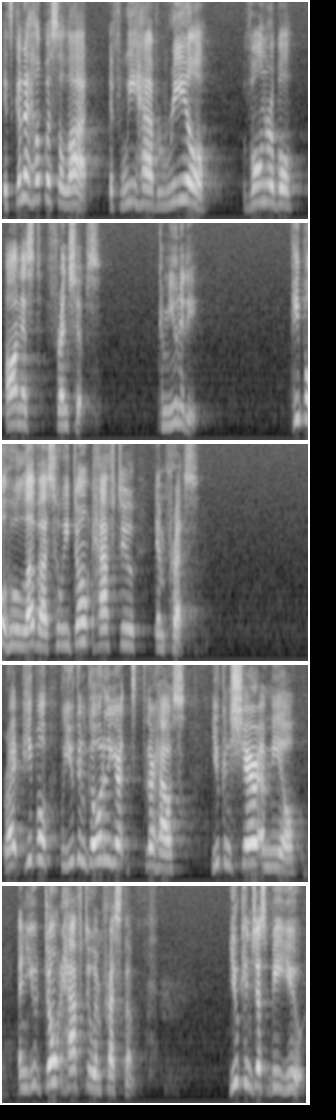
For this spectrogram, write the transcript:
it's going to help us a lot if we have real, vulnerable, honest friendships, community People who love us who we don't have to impress. Right? People who you can go to, to their house, you can share a meal, and you don't have to impress them. You can just be you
